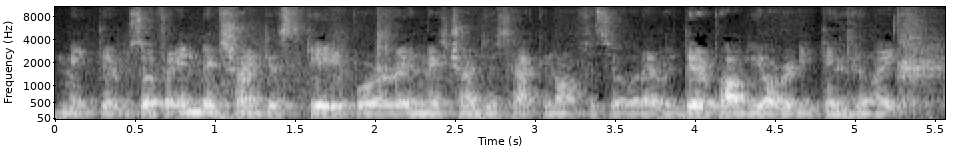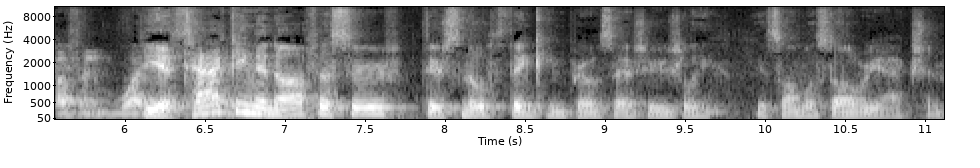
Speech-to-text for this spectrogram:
make their. So if an inmate's trying to escape or an inmate's trying to attack an officer or whatever, they're probably already thinking like of an what. The attacking an officer, there's no thinking process usually. It's almost all reaction.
